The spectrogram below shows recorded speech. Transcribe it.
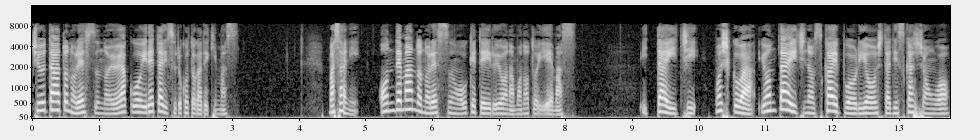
チューターとのレッスンの予約を入れたりすることができます。まさにオンデマンドのレッスンを受けているようなものと言えます。1対1、もしくは4対1のスカイプを利用したディスカッションを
